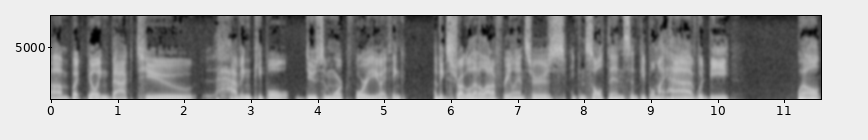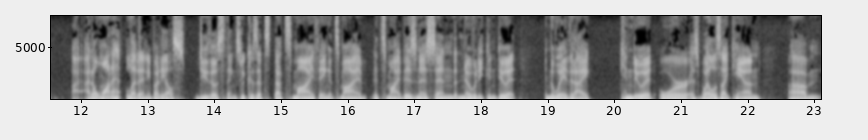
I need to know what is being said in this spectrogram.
Um, but going back to having people do some work for you, I think a big struggle that a lot of freelancers and consultants and people might have would be, well, I don't want to let anybody else do those things because that's that's my thing. It's my it's my business, and nobody can do it in the way that I can do it or as well as I can. Um,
